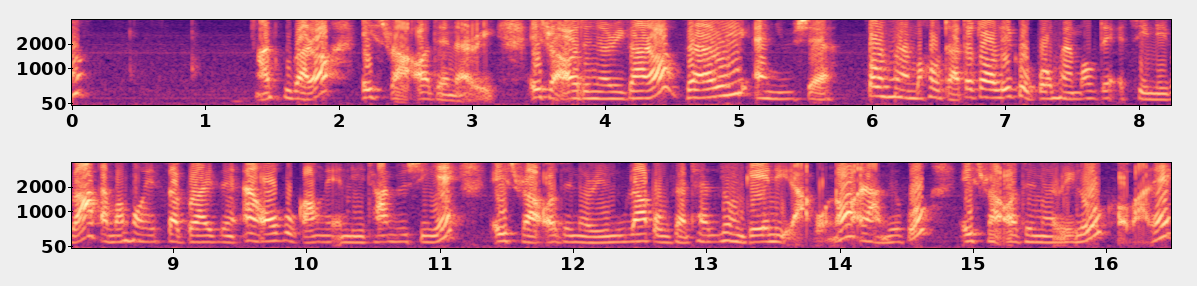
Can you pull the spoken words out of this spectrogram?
ော် နောက်တစ်ခုကတော့ extraordinary extraordinary ကတော့ very unusual ပုံမှန်မဟုတ်တာတော်တော်လေးကိုပုံမှန်မဟုတ်တဲ့အခြေအနေပါဒါမှမဟုတ်ရင် surprising အံ့ဩဖို့ကောင်းတဲ့အနေအထားမျိုးရှိရင် extraordinary မူလပုံစံထက်လွန်ကဲနေတာပေါ့နော်အဲ့ဒါမျိုးကို extraordinary လို့ခေါ်ပါတယ်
